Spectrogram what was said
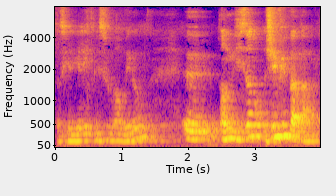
parce qu'elle y allait très souvent en vélo, en nous disant J'ai vu papa.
